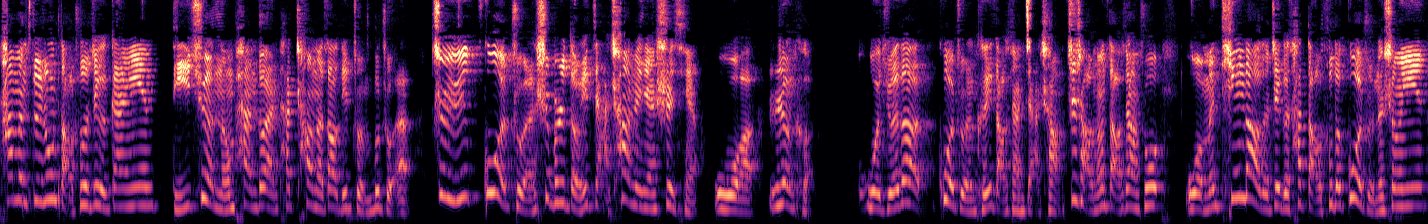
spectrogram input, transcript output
他们最终导出的这个干音的确能判断他唱的到底准不准。至于过准是不是等于假唱这件事情，我认可。我觉得过准可以导向假唱，至少能导向出我们听到的这个他导出的过准的声音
